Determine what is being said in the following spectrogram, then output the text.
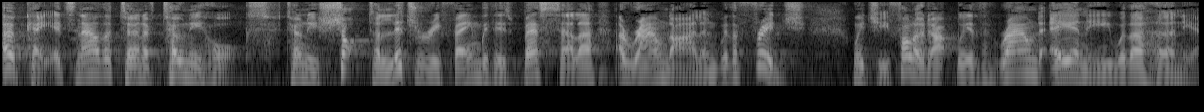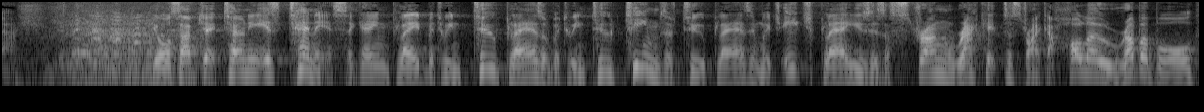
Okay, it's now the turn of Tony Hawks. Tony shot to literary fame with his bestseller A Round Ireland with a Fridge, which he followed up with Round A&E with a Hernia. Your subject, Tony, is tennis, a game played between two players or between two teams of two players in which each player uses a strung racket to strike a hollow rubber ball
